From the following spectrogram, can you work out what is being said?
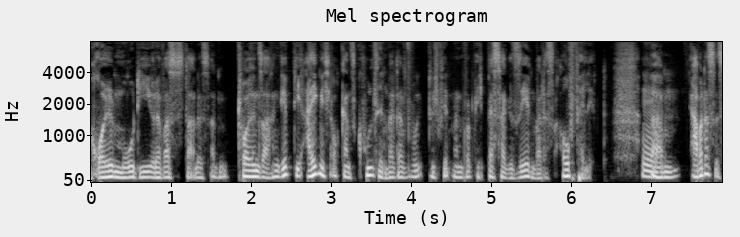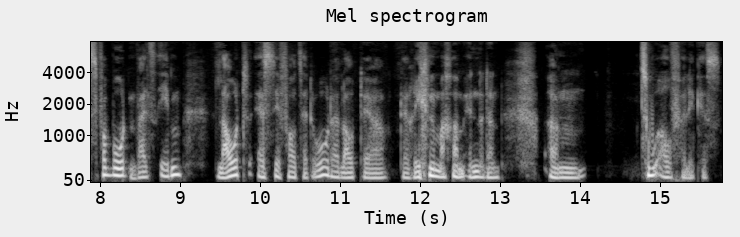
Rollmodi oder was es da alles an tollen Sachen gibt, die eigentlich auch ganz cool sind, weil dadurch wird man wirklich besser gesehen, weil das auffällt. Ja. Ähm, aber das ist verboten, weil es eben laut STVZO oder laut der, der Regelmacher am Ende dann ähm, zu auffällig ist.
